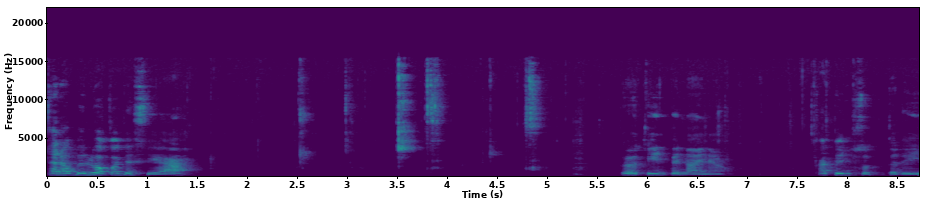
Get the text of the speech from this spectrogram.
ถ้าเราไปลวกก็จะเสีย โปรตีนไปหน่อยนะถ้ากินสดก็ดี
